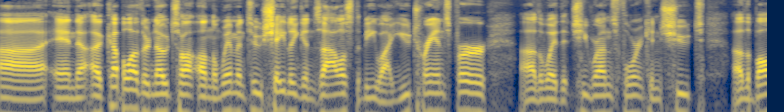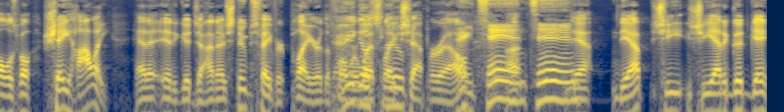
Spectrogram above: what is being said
Uh, and a couple other notes on, on the women too. Shaylee Gonzalez, the BYU transfer, uh, the way that she runs floor and can shoot uh, the ball as well. Shay Holle had a, had a good job. I know Snoop's favorite player, the There former go, Westlake Snoop. Chaparral. Hey, 10, Uh, 10. Yeah, yep. She she had a good game.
